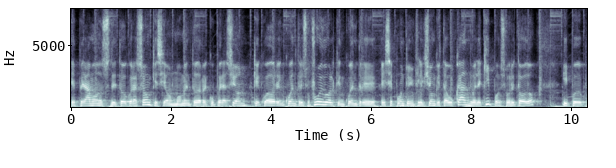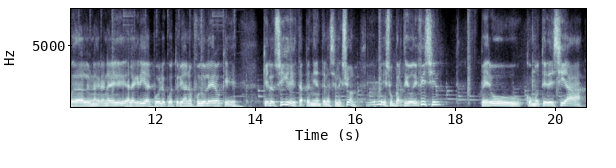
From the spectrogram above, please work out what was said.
esperamos de todo corazón que sea un momento de recuperación, que Ecuador encuentre su fútbol, que encuentre ese punto de inflexión que está buscando el equipo sobre todo y pueda darle una gran alegría al pueblo ecuatoriano futbolero que, que lo sigue y está pendiente de la selección. Es un partido difícil, Perú, como te decía,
